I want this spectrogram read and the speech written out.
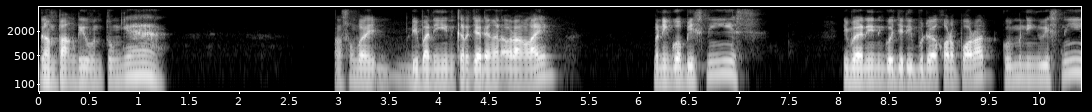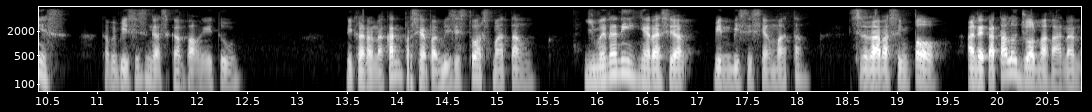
Gampang diuntungnya. Langsung dibandingin kerja dengan orang lain, mending gue bisnis. Dibandingin gue jadi budak korporat, gue mending bisnis. Tapi bisnis nggak segampang itu. Dikarenakan persiapan bisnis itu harus matang. Gimana nih nyara siapin bisnis yang matang? Secara simple, andai kata lo jual makanan,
